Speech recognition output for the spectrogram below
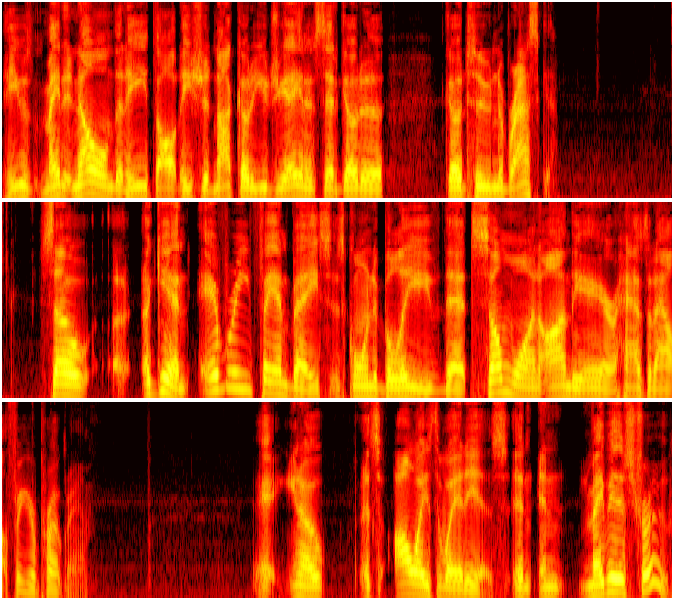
he was made it known that he thought he should not go to UGA and instead go to go to Nebraska. So uh, again, every fan base is going to believe that someone on the air has it out for your program. Eh, you know, it's always the way it is, and and maybe it's true.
